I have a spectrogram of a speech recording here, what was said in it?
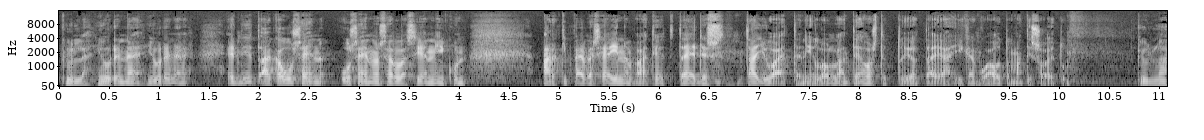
kyllä, juuri näin. Juuri näin. Et aika usein, usein on sellaisia niin kuin arkipäiväisiä innovaatioita tai edes tajua, että niillä ollaan tehostettu jotain ja ikään kuin automatisoitu. Kyllä.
